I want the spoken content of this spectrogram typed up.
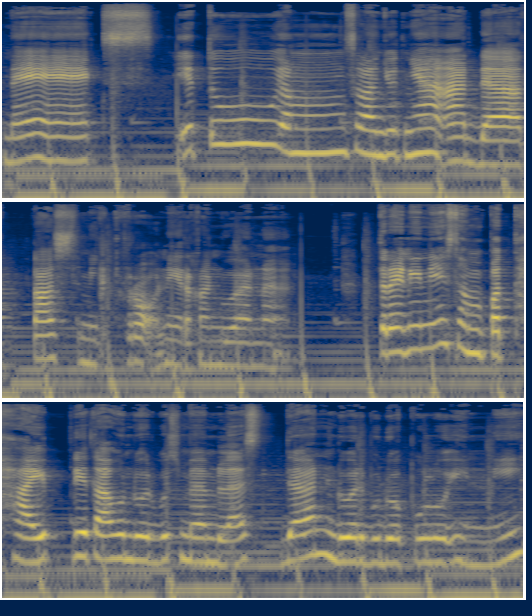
Next. Itu yang selanjutnya ada tas mikro nih rekan Buana. Tren ini sempat hype di tahun 2019 dan 2020 ini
